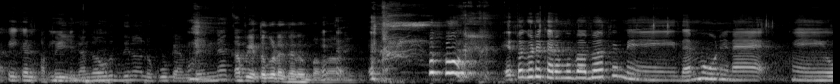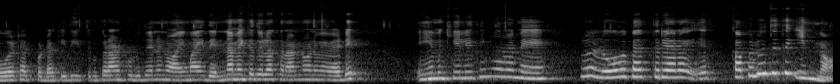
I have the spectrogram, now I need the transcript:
අපි ඒක අපි ඊළඟ අවුරුද්ද දෙනවා ලොකු කැම්පේන් එකක්. අපි එතකොට කරමු බබා මේක. එතකොට කරමු බබාක මේ දැම්ම ඕනේ නෑ මේ ඕවට පොඩක් ඉදි ඉතුරු කරන්න පුරුදු වෙන නොයිමයි දෙන්නම. එකතුලා කරන්න ඕනේ මේ වැඩේ. එහෙම කියලා ඉතින් අර මේ ලෝව පැත්තට යන කපලුත් ඉතින් ඉන්නවා.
